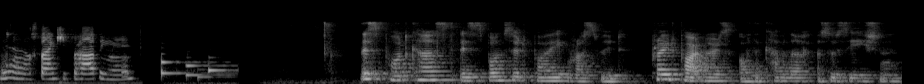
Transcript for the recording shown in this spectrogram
Yeah, thank you for having me. This podcast is sponsored by Rustwood, proud partners of the Camanachd Association.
